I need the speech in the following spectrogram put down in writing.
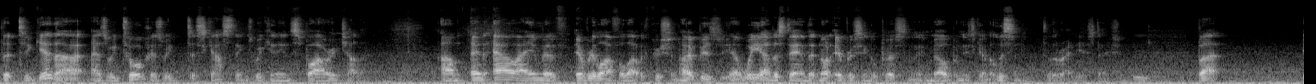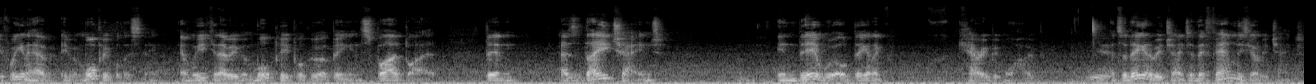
that together, as we talk, as we discuss things, we can inspire each other. Um, and our aim of every life alight with Christian Hope is, you know, we understand that not every single person in Melbourne is going to listen to the radio station, but if we're going to have even more people listening, and we can have even more people who are being inspired by it, then as they change in their world, they're going to carry a bit more hope. Yeah. And so they're going to be changed, and their family's going to be changed,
